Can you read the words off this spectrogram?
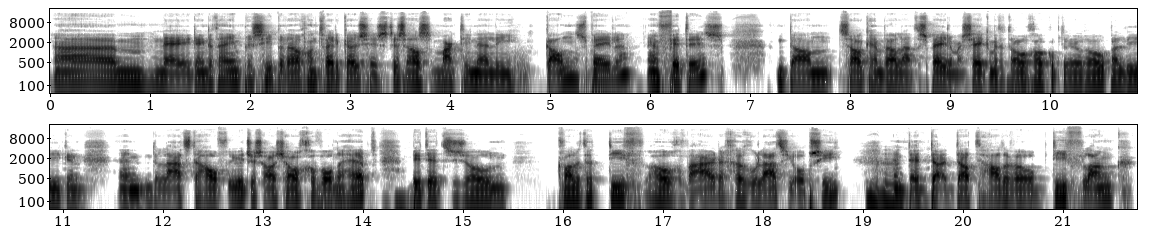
Ehm, nee, ik denk dat hij in principe wel gewoon tweede keuze is. Dus als Martinelli kan spelen en fit is, dan zou ik hem wel laten spelen. Maar zeker met het oog ook op de Europa League en, en de laatste half uurtjes als je al gewonnen hebt, biedt dit zo'n kwalitatief hoogwaardige roulatieoptie. En d- d- dat hadden we op die flank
